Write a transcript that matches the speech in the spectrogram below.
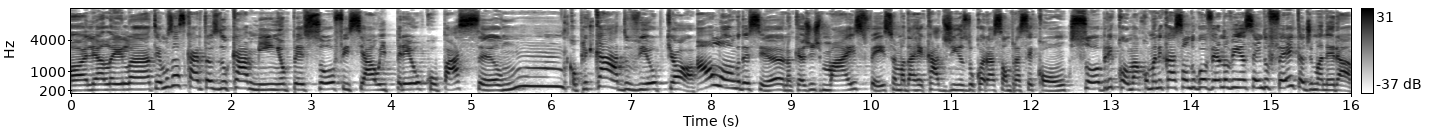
Olha, Leila, temos as cartas do caminho, pessoa oficial e preocupação. Hum, complicado, viu? Porque, ó, ao longo desse ano, o que a gente mais fez foi mandar recadinhos do coração pra Secom sobre como a comunicação do governo vinha sendo feita de maneira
